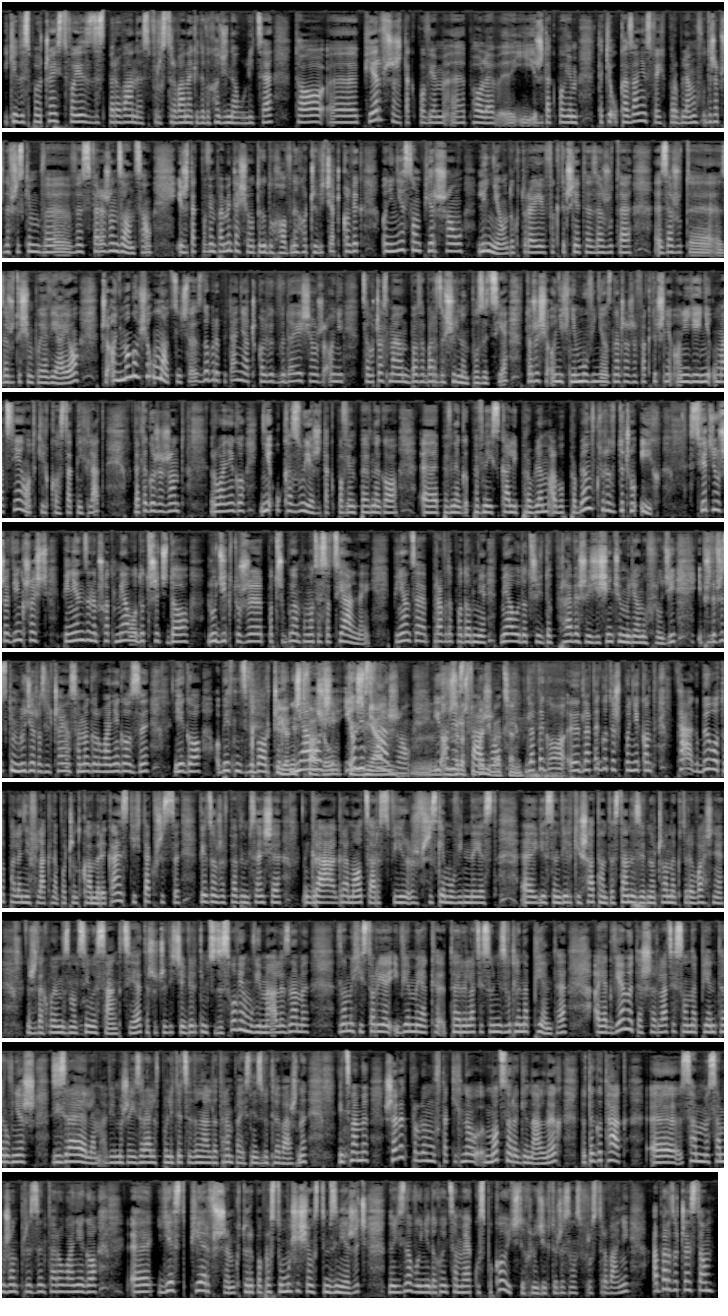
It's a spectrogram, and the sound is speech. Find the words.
i kiedy społeczeństwo jest zdesperowane, sfrustrowane, kiedy wychodzi na ulicę, to e, pierwsze, że tak powiem, e, pole e, i, że tak powiem, takie ukazanie swoich problemów uderza przede wszystkim w, w sferę rządzącą. I, że tak powiem, pamięta się o tych duchownych oczywiście, aczkolwiek oni nie są pierwszą linią, do której faktycznie te zarzuty, zarzuty, zarzuty się pojawiają. Czy oni mogą się umocnić? To jest dobre pytanie, aczkolwiek wydaje się, że oni cały czas mają bardzo, bardzo silną pozycję. To, że się o nich nie mówi, nie oznacza, że faktycznie oni jej nie umacniają od kilku ostatnich ostatnich lat, dlatego że rząd Ruaniego nie ukazuje, że tak powiem, pewnego, e, pewnego, pewnej skali problemu albo problemów, które dotyczą ich. Stwierdził, że większość pieniędzy na przykład miało dotrzeć do ludzi, którzy potrzebują pomocy socjalnej. Pieniądze prawdopodobnie miały dotrzeć do prawie 60 milionów ludzi i przede wszystkim ludzie rozliczają samego Ruaniego z jego obietnic wyborczych. I on jest Miało twarzą się, I on jest twarzą. I on jest twarzą. Dlatego, y, dlatego też poniekąd, tak, było to palenie flag na początku amerykańskich, tak, wszyscy wiedzą, że w pewnym sensie gra, gra mocarstw i wszystkiemu winny jest, e, jest ten wielki szatan, te Stany Zjednoczone, które właśnie, że tak powiem, wzmocniły sankcje. Też oczywiście w wielkim cudzysłowie mówimy, ale znamy, znamy historię i wiemy, jak te relacje są niezwykle napięte. A jak wiemy też, relacje są napięte również z Izraelem, a wiemy, że Izrael w polityce Donalda Trumpa jest niezwykle ważny. Więc mamy szereg problemów takich no, mocno regionalnych. Do tego tak, e, sam, sam rząd prezydenta Rołaniego e, jest pierwszym, który po prostu musi się z tym zmierzyć. No i znowu nie do końca ma jak uspokoić tych ludzi, którzy są sfrustrowani, a bardzo często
